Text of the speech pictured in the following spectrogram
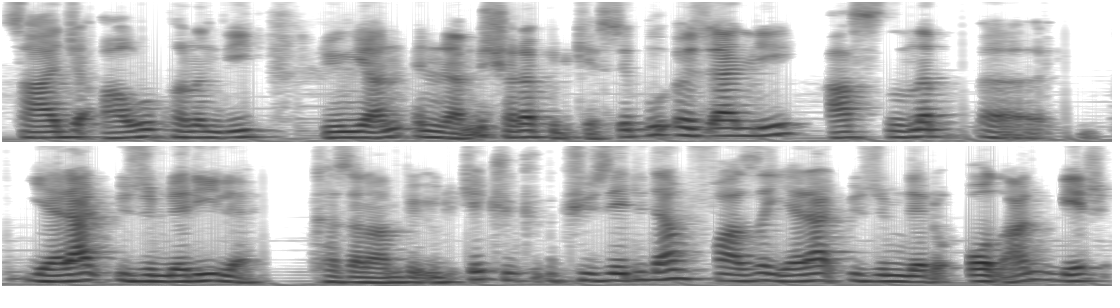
sadece Avrupa'nın değil dünyanın en önemli şarap ülkesi. Bu özelliği aslında e, yerel üzümleriyle kazanan bir ülke. Çünkü 250'den fazla yerel üzümleri olan bir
